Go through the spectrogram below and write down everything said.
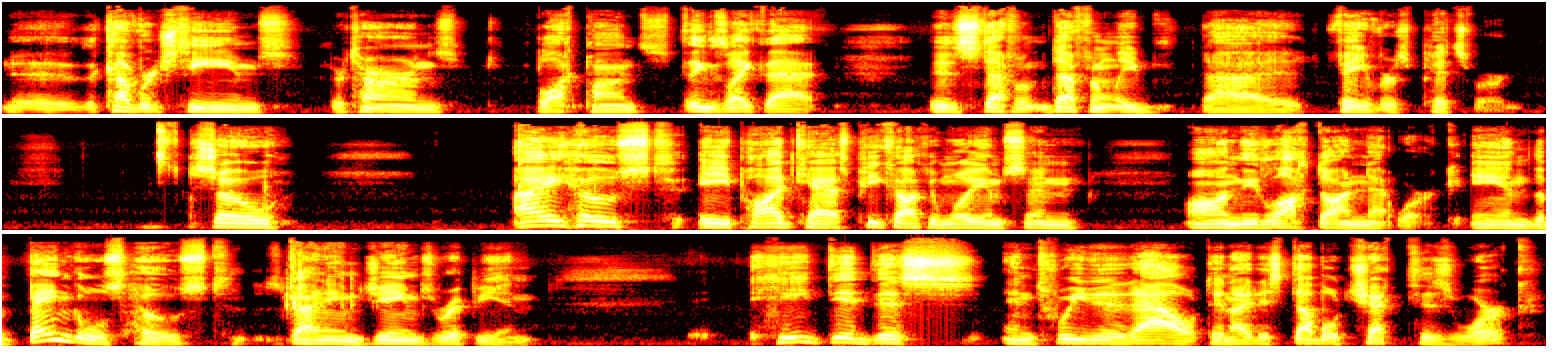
uh, the coverage teams, returns, block punts, things like that is definitely definitely uh, favors Pittsburgh. So I host a podcast, Peacock and Williamson, on the Locked On Network, and the Bengals host, a guy named James Rapien, he did this and tweeted it out, and I just double checked his work.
